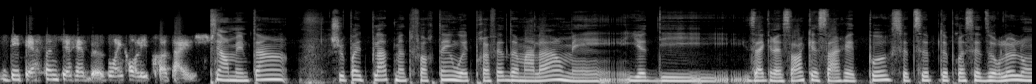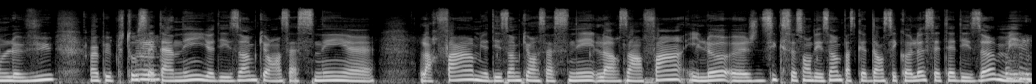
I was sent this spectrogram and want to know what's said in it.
des personnes qui auraient besoin qu'on les protège. Puis en même temps, je veux pas être plate, mettre Fortin ou être prophète de malheur, mais il y a des agresseurs que ça n'arrête pas, ce type de procédure-là. on l'a vu un peu plus tôt cette mm. année. Il y a des hommes qui ont assassiné leurs femmes, il y a des hommes qui ont assassiné leurs enfants. Et là, je dis que ce sont des hommes parce que dans ces cas-là, c'était des hommes, mais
